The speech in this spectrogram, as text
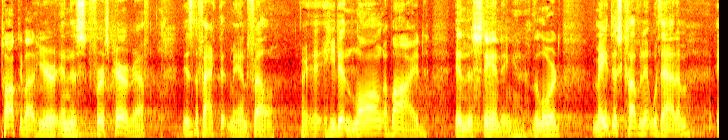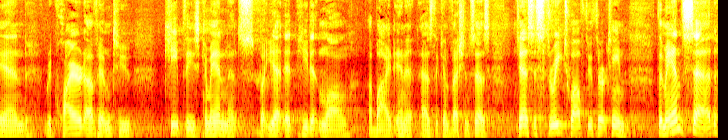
talked about here in this first paragraph, is the fact that man fell. He didn't long abide in this standing. The Lord made this covenant with Adam and required of him to keep these commandments, but yet it, he didn't long abide in it, as the confession says. Genesis 3 12 through 13. The man said,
